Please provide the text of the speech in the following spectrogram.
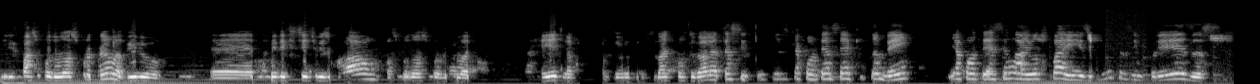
ele participou do nosso programa, Bílio é, deficiente visual, participou do nosso programa na rede, na Universidade de Portugal, ele até citou coisas que acontecem aqui também e acontecem lá em outros países. Muitas empresas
